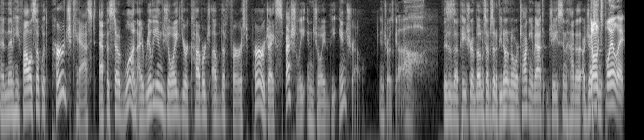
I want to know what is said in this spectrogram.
And then he follows up with Purgecast episode 1. I really enjoyed your coverage of the first Purge. I especially enjoyed the intro. Intro's good. Oh, This is a Patreon bonus episode. If you don't know what we're talking about, Jason had a Justin, don't spoil it.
